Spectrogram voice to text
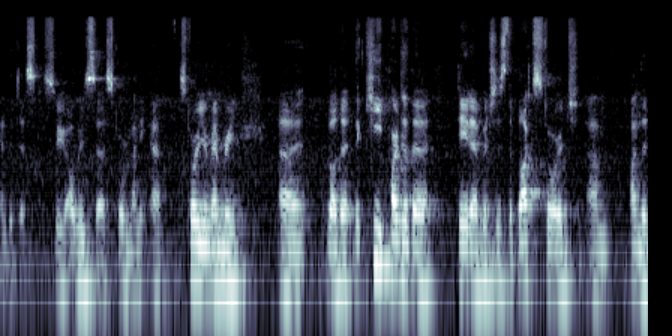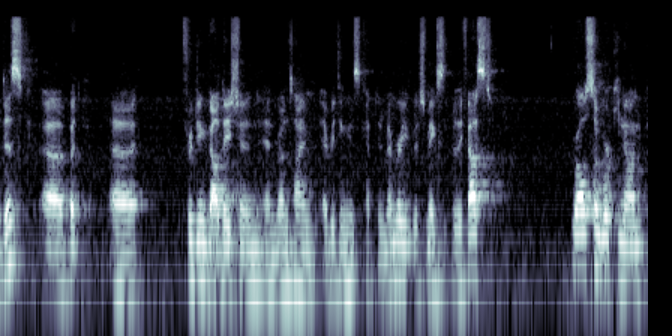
and the disk. So you always uh, store money, uh, store your memory. Well, the, the key part of the data, which is the block storage um, on the disk, but for doing validation and runtime, everything is kept in memory, which makes it really fast. We're also working on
